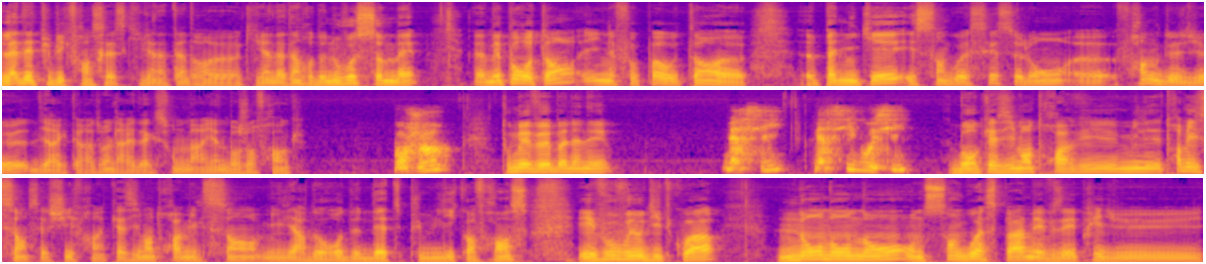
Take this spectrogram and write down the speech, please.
La dette publique française qui vient d'atteindre, euh, qui vient d'atteindre de nouveaux sommets. Euh, mais pour autant, il ne faut pas autant euh, paniquer et s'angoisser selon Franck Dedieu, directeur adjoint de la rédaction de Marianne. Bonjour Franck. Bonjour. Tous mes voeux, bonne année. Merci, merci vous aussi. Bon, quasiment 3100, c'est le chiffre, hein. quasiment 3100 milliards d'euros de dette publique en France. Et vous, vous nous dites quoi? Non, non, non, on ne s'angoisse pas, mais vous avez pris du,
